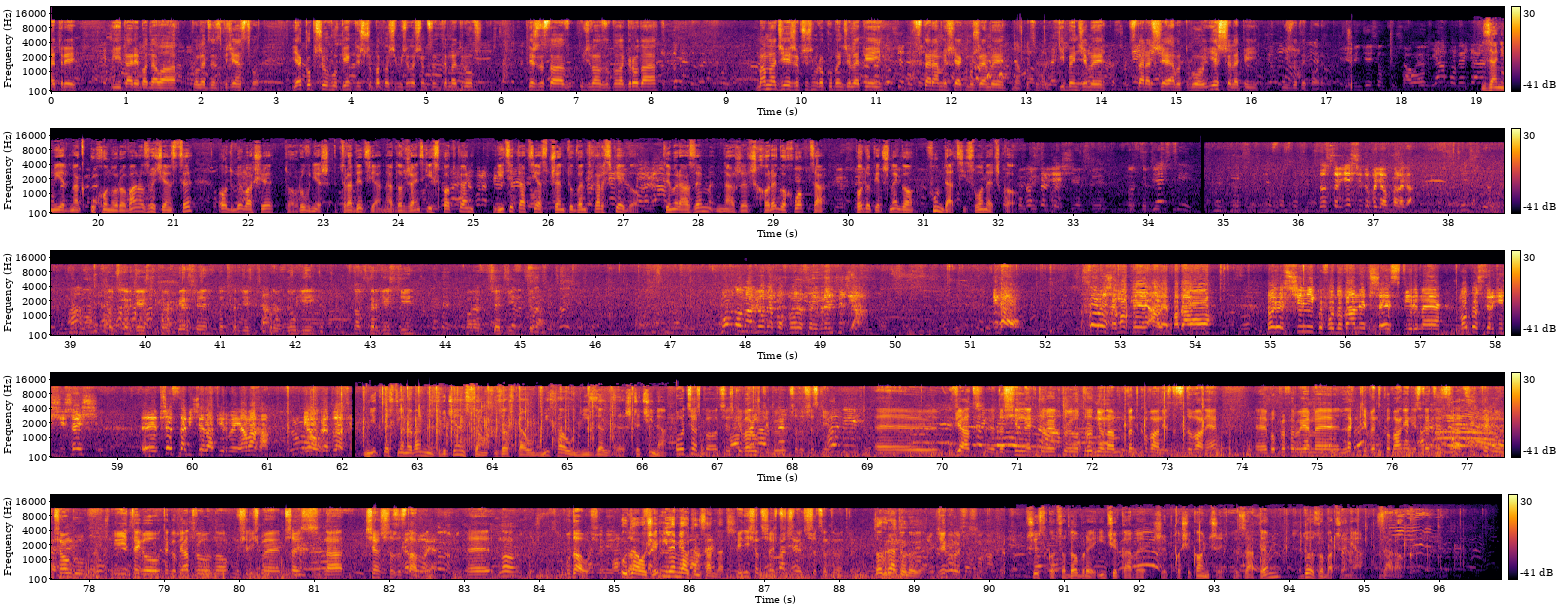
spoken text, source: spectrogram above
i ta ryba dała koledze zwycięstwo. Jako przyłów piękny szczupak 88 cm. Też została udzielona za to nagroda. Mam nadzieję, że w przyszłym roku będzie lepiej. Staramy się jak możemy i będziemy starać się, aby to było jeszcze lepiej niż do tej pory. Zanim jednak uhonorowano zwycięzcę, odbyła się, to również tradycja nadodrzańskich spotkań, licytacja sprzętu wędkarskiego. Tym razem na rzecz chorego chłopca, podopiecznego Fundacji Słoneczko. 140 tu powiedział kolega. 140 po raz pierwszy, 140 po raz drugi, 140 po raz trzeci. Główną nagrodę pozwolę sobie wręczyć ja. Michał, sorry, że mokry, ale padało. To jest silnik ufundowany przez firmę Moto46, yy, przedstawiciela firmy Yamaha. Michał, gratulacje. Niekwestionowanym zwycięzcą został Michał Nizel ze Szczecina. Było ciężko, ciężkie warunki były przede wszystkim. E, wiatr dość silny, który, który utrudnił nam wędkowanie zdecydowanie, bo preferujemy lekkie wędkowanie. Niestety z racji tego uciągu i tego, tego wiatru no, musieliśmy przejść na cięższe zestawy. E, no, udało się. Udało się. Ile miał ten sandacz? 56,3 cm. To gratuluję. Dziękuję. Wszystko co dobre i ciekawe szybko się kończy. Zatem do zobaczenia za rok.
